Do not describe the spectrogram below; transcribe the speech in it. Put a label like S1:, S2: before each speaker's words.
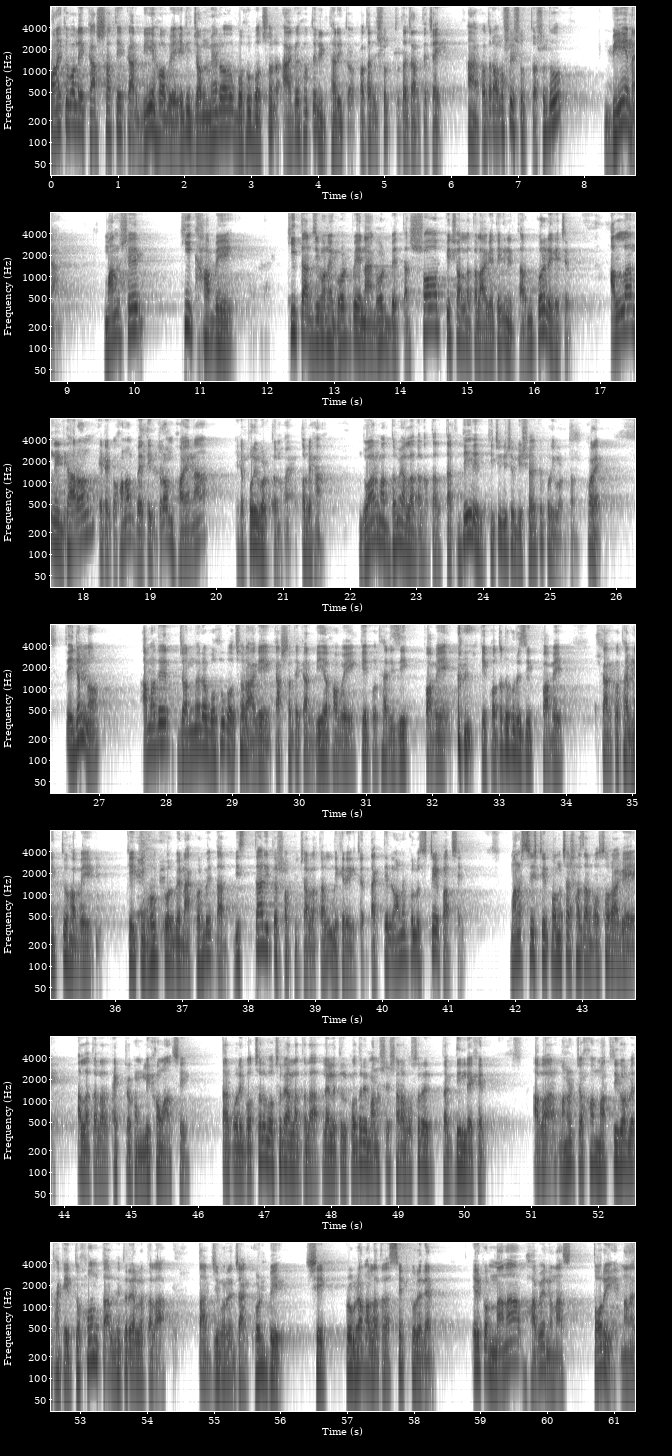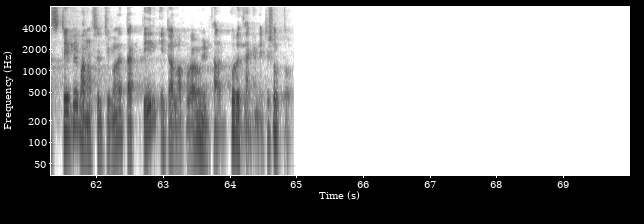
S1: অনেকে বলে কার সাথে কার বিয়ে হবে, এটি জন্মেরও বহু বছর আগে হতে নির্ধারিত। কথাটি সত্যতা জানতে চাই। হ্যাঁ কথাটা অবশ্যই সত্য। শুধু বিয়ে না, মানুষের কি খাবে, কি তার জীবনে ঘটবে, না ঘটবে, তার সব কিছু আল্লাহ তালা আগে থেকে নির্ধারণ করে রেখেছেন। আল্লাহর নির্ধারণ, এটা কখনো ব্যতিক্রম হয় না, এটা পরিবর্তন হয়। তবে হ্যাঁ দোয়ার মাধ্যমে আল্লাহ তালা তার তাকদিরের কিছু কিছু বিষয়কে পরিবর্তন করে। তো এই জন্য আমাদের জন্মেরও বহু বছর আগে কার সাথে কার বিয়ে হবে, কে কোথায় রিজিক পাবে, কে কতটুকু রিজিক পাবে, কার কোথায় মৃত্যু হবে, কে কি ভোগ করবে, না করবে, তার বিস্তারিত সবকিছু আল্লাহ তালা লিখে রেখেছেন। তাকদিরের অনেকগুলো স্টেপ আছে। মানুষ সৃষ্টির পঞ্চাশ হাজার বছর আগে আল্লাহ তালার একরকম লিখন আছে। তারপরে বছরে বছরে আল্লাহ তালা লাইলাতুল কদরে মানুষের সারা বছরের তাকদির লেখেন। আবার মানুষ যখন মাতৃগর্ভে থাকে, তখন তার ভিতরে আল্লাহ তালা তার জীবনে যা ঘটবে সেই প্রোগ্রাম আল্লাহ তালা সেট করে দেন। এরকম নানাভাবে, নানা স্তরে, নানা স্টেপে মানুষের জীবনে তাকতির এটা আল্লাহ নির্ধারণ করে থাকেন, এটা সত্য।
